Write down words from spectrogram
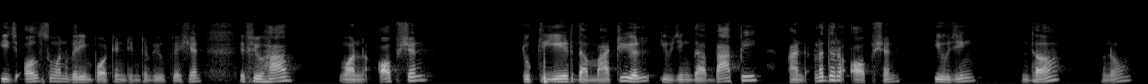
is also one very important interview question. If you have one option to create the material using the BAPI and another option using the you know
